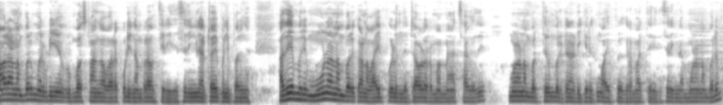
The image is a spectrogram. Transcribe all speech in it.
ஆறாம் நம்பர் மறுபடியும் ரொம்ப ஸ்ட்ராங்காக வரக்கூடிய நம்பராகவும் தெரியுது. சரிங்களா? ட்ரை பண்ணி பாருங்கள் அதே மாதிரி மூணாம் நம்பருக்கான வாய்ப்புகள் இந்த ட்ராவில் ரொம்ப மேட்ச் ஆகுது. மூணாம் நம்பர் திரும்ப ரிட்டர்ன் அடிக்கிறதுக்கும் வாய்ப்பு இருக்கிற மாதிரி தெரியுது. சரிங்களா? மூணாம் நம்பரும்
